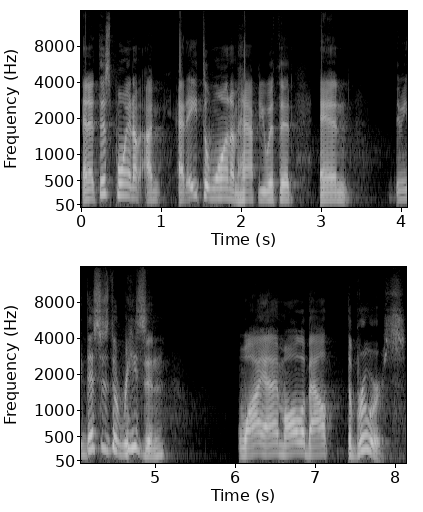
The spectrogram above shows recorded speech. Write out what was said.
and at this point, I'm, I'm at eight to one. I'm happy with it, and I mean, this is the reason why I'm all about the Brewers.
